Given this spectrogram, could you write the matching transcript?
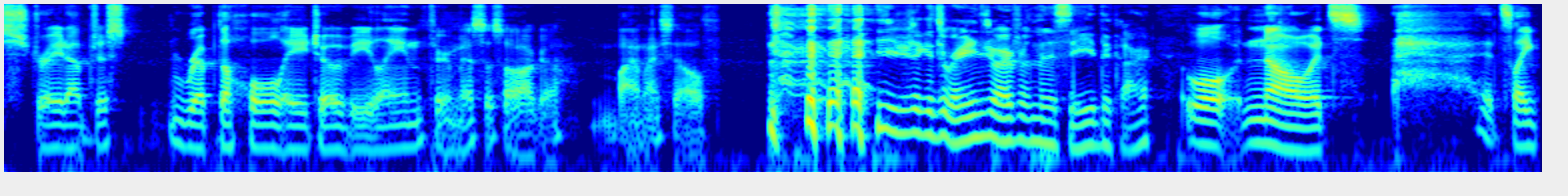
Straight up just ripped the whole HOV lane through Mississauga by myself. Usually it's raining too hard for them to see the car. Well, no, it's it's like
